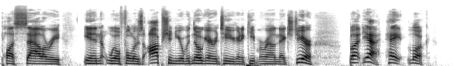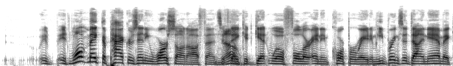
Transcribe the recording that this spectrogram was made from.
plus salary in Will Fuller's option year with no guarantee you're going to keep him around next year? But yeah, hey, look, it, it won't make the Packers any worse on offense if they could get Will Fuller and incorporate him. He brings a dynamic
